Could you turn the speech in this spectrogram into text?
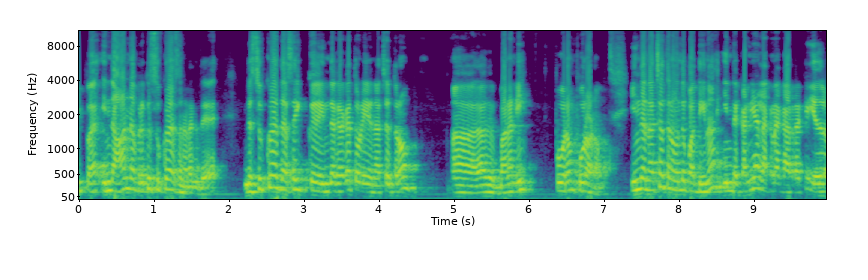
இப்ப இந்த ஆண் நபருக்கு சுக்கிரதசை நடக்குது. இந்த சுக்கர தசைக்கு இந்த கிரகத்துடைய நட்சத்திரம் அதாவது பரணி பூரம் பூராடம். இந்த நட்சத்திரம் வந்து பாத்தீங்கன்னா இந்த கன்னியா லக்னக்காரருக்கு எதுல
